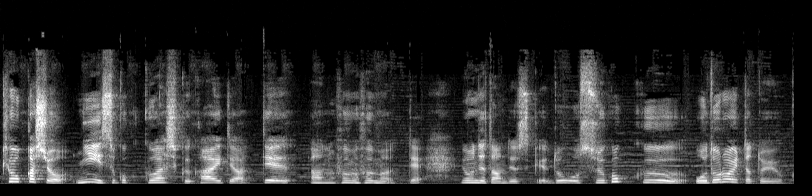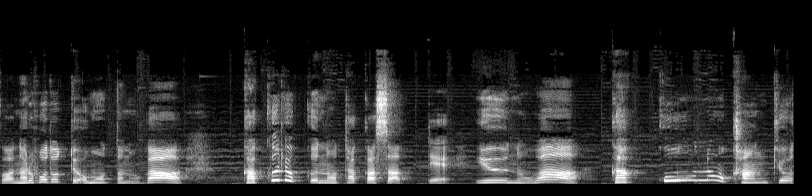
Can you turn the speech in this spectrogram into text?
教科書にすごく詳しく書いてあってあのふむふむって読んでたんですけどすごく驚いたというかなるほどって思ったのが学力の高さっていうのは学校の環境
